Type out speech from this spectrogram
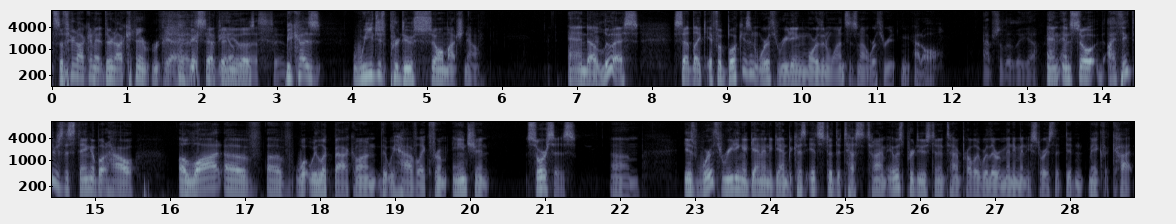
so they're not gonna they're not gonna Yeah, it's gonna accept any of those because we just produce so much now. And uh, Lewis said, like, if a book isn't worth reading more than once, it's not worth reading at all. Absolutely, yeah. And and so I think there's this thing about how a lot of of what we look back on that we have like from ancient sources um, is worth reading again and again because it stood the test of time. It was produced in a time probably where there were many many stories that didn't make the cut,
